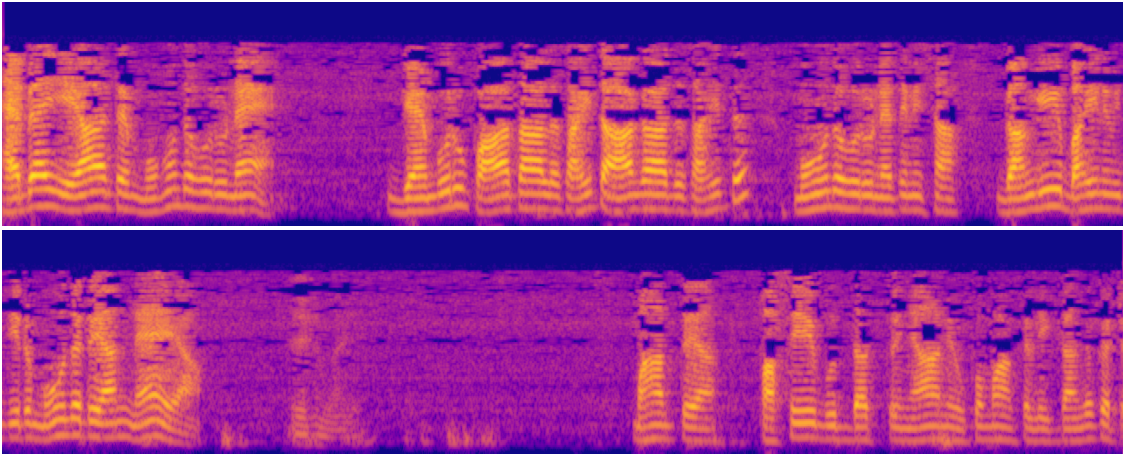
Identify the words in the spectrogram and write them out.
හැබැයි එයාට මොහොත හුරු නෑ. ගැඹුරු පාතාල සහිත ආගාධ සහිත මොහොත හුරු නැති නිසා ගඟේ බහින විදියට මොහොතට යන්නේ නෑ එයා. එහෙමයි. මහත්තයා පසේ බුද්ධත්ව ඥානෙ උපමා කළේ ගඟකට.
